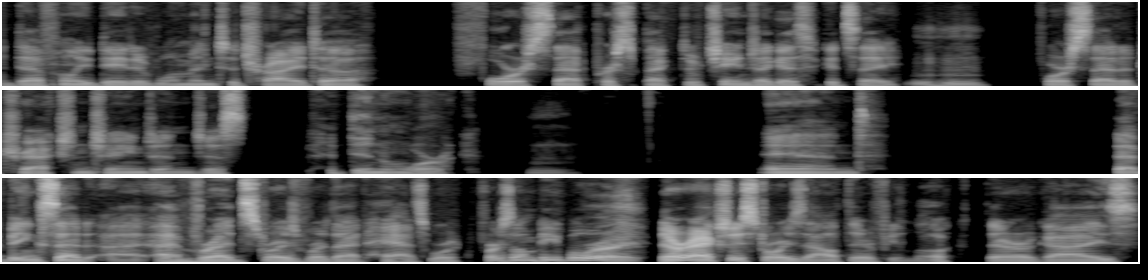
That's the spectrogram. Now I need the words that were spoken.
I definitely dated women to try to force that perspective change, I guess you could say. Mhm. Force that attraction change and just it didn't work. Mm. And that being said, I I've read stories where that has worked for some people. Right. There are actually stories out there if you look, there are guys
